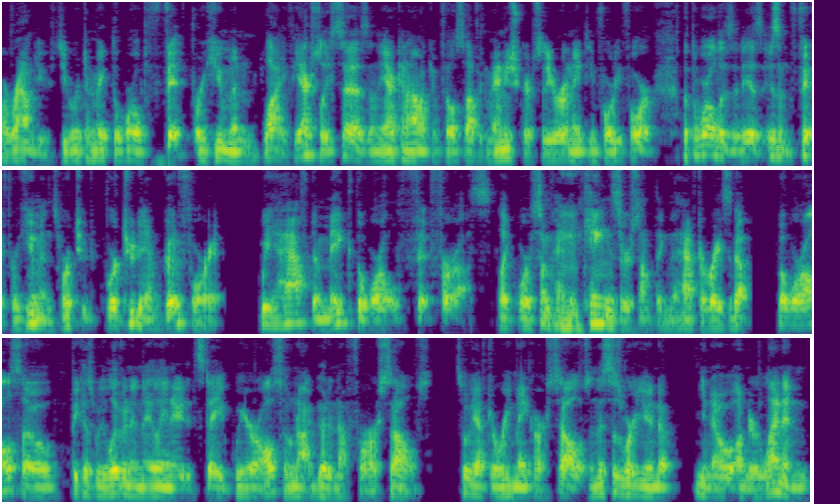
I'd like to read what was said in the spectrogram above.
around you. So you were to make the world fit for human life. He actually says in the economic and philosophic manuscripts that he wrote in 1844 that the world as it is isn't fit for humans. We're too we're too damn good for it. We have to make the world fit for us. Like we're some kind mm. of kings or something that have to raise it up. But we're also, because we live in an alienated state, we are also not good enough for ourselves. So we have to remake ourselves. And this is where you end up, you know, under Lenin,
